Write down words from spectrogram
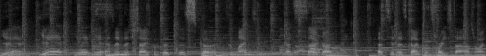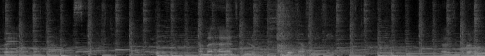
Yeah, yeah, yeah, yeah. And then the shape of the, the skirt is amazing. Oh that's so I great. Like... That's it. That's going for three stars right there. Oh, I love that one so much. Really, really... And the hands, beautiful. I think that's my favorite. That is incredible.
